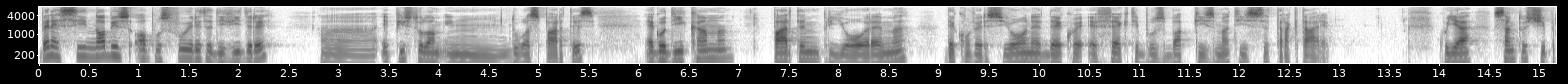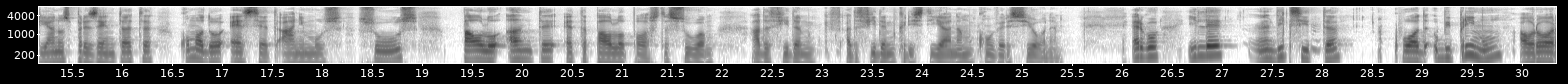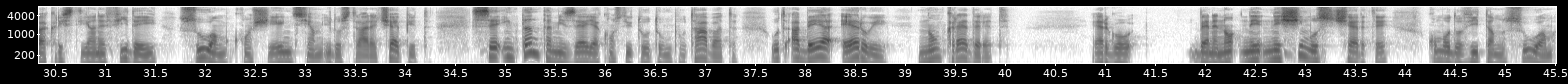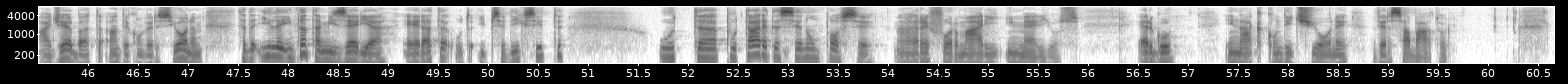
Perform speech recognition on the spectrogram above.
Bene, si nobis opus fuirit dividere eh, uh, epistulam in duas partes, ego dicam partem priorem de conversione deque effectibus baptismatis tractare quia Sanctus Ciprianus presentat commodo esset animus suus Paulo ante et Paulo post suam ad fidem ad fidem Christianam conversionem. ergo ille eh, dixit quod ubi primum aurora Christiane fidei suam conscientiam illustrare cepit, se in tanta miseria constitutum putabat, ut abea erui non crederet. Ergo, bene, no, ne, nescimus certe commodo vitam suam agebat ante conversionem, sed ille in tanta miseria erat, ut ipse dixit, ut putaret se non posse eh, reformari in melius. Ergo, in ac conditione versabatur.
